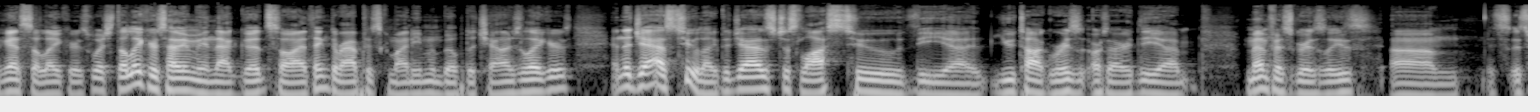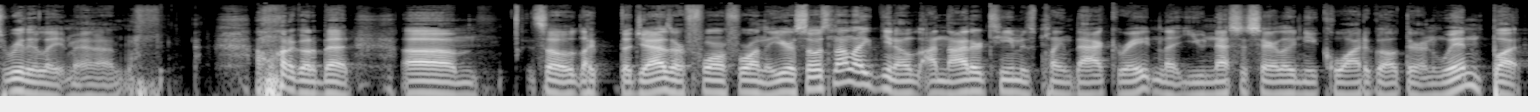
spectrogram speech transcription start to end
against the Lakers, which the Lakers haven't been that good. So I think the Raptors might even be able to challenge the Lakers and the Jazz too. Like the Jazz just lost to the uh, Utah Grizz or sorry the uh, Memphis Grizzlies. Um, it's it's really late, man. i want to go to bed. Um, so like the Jazz are four and four on the year, so it's not like you know neither team is playing that great, and that you necessarily need Kawhi to go out there and win. But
